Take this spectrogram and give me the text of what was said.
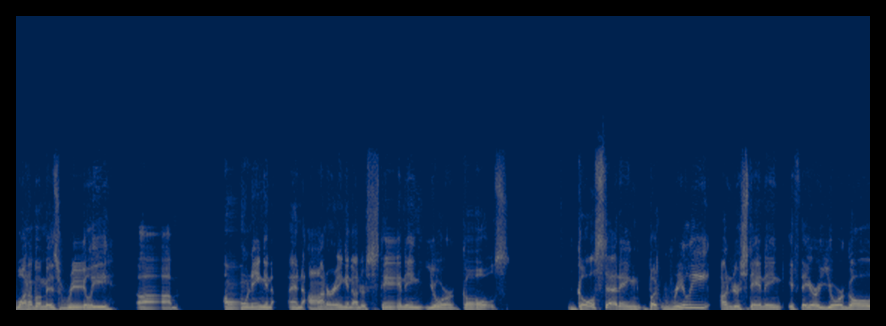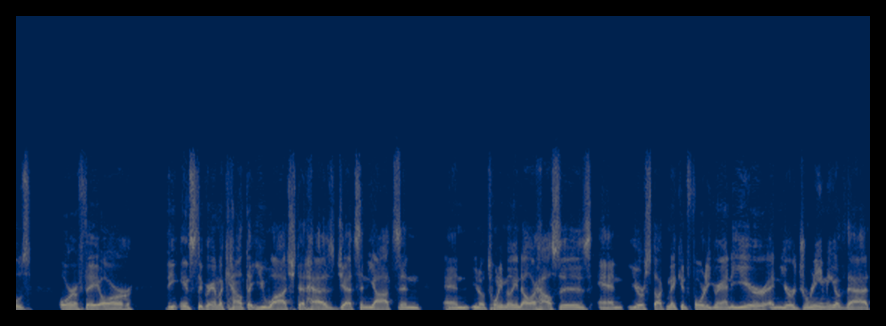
one of them is really um, owning and, and honoring and understanding your goals. Goal setting, but really understanding if they are your goals or if they are the Instagram account that you watch that has jets and yachts and and you know 20 million dollar houses and you're stuck making 40 grand a year and you're dreaming of that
